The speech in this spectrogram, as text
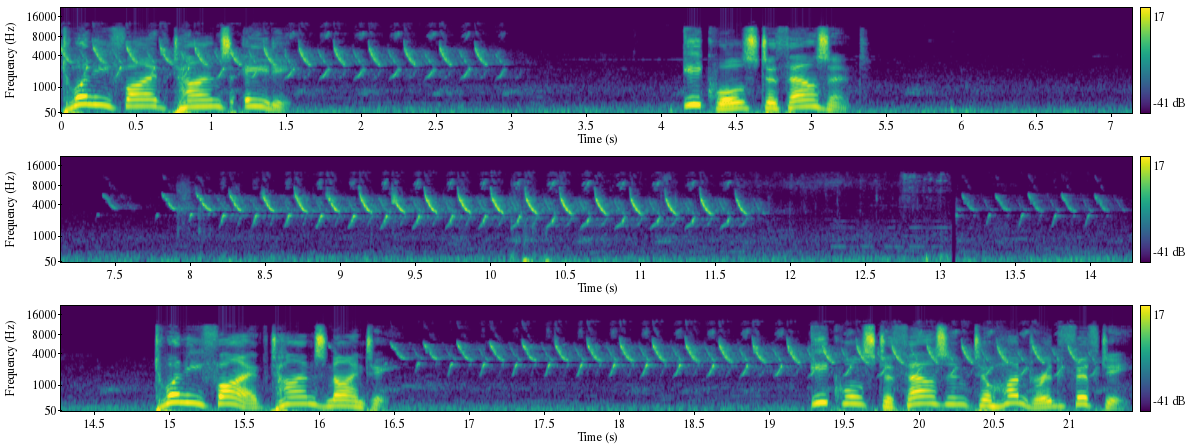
Twenty-five times eighty equals two thousand. Twenty-five times ninety equals two thousand two hundred fifty.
